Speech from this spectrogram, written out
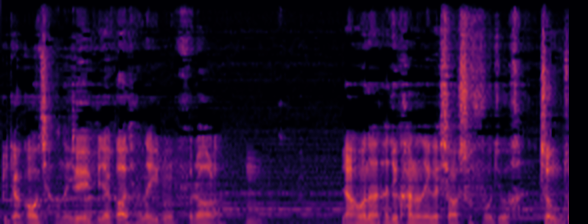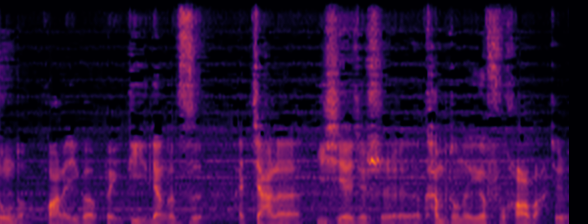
比较高强的一个。对比较高强的一种符咒了。嗯。然后呢，他就看到那个小师傅就很郑重的画了一个“北地”两个字，还加了一些就是看不懂的一个符号吧，就是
